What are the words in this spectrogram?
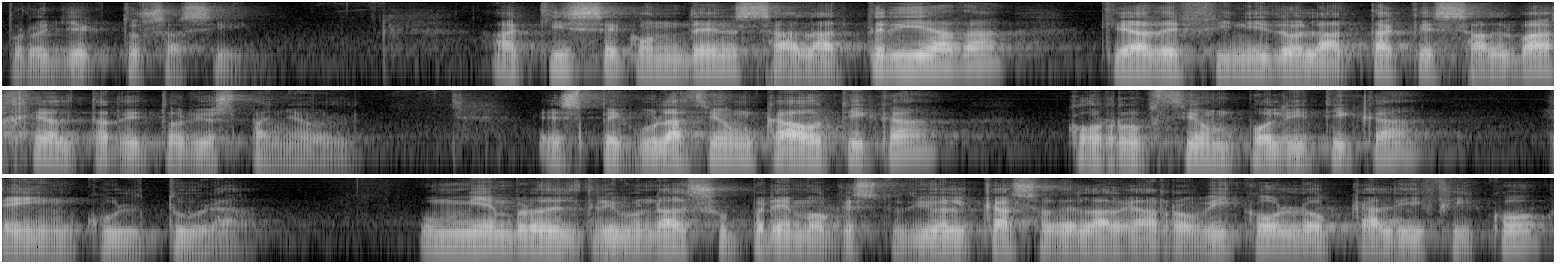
proyectos así. Aquí se condensa la tríada que ha definido el ataque salvaje al territorio español. Especulación caótica, corrupción política e incultura. Un miembro del Tribunal Supremo que estudió el caso del Algarrobico lo calificó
